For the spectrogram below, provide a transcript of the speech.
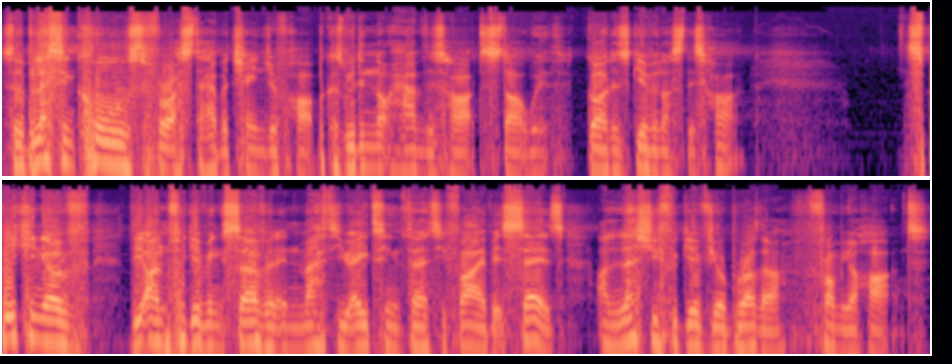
So the blessing calls for us to have a change of heart because we did not have this heart to start with. God has given us this heart. Speaking of the unforgiving servant in Matthew 18:35, it says, "Unless you forgive your brother from your heart."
